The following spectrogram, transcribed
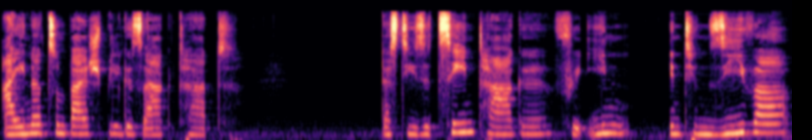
einer zum Beispiel gesagt hat, dass diese zehn Tage für ihn intensiver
